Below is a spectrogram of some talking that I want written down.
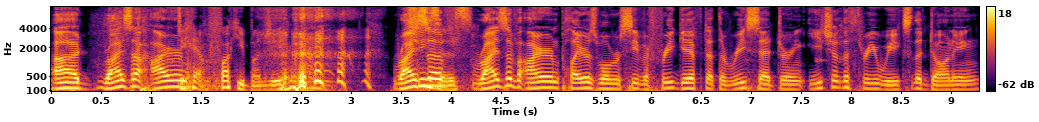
Uh, Rise of Iron, Damn, fuck you, Bungie. Rise Jesus. of Rise of Iron players will receive a free gift at the reset during each of the three weeks. The dawning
